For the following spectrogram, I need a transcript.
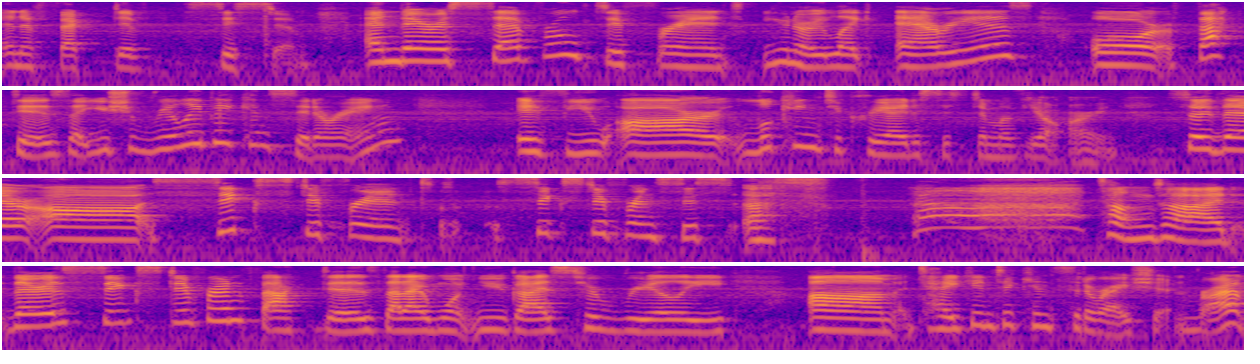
an effective system. And there are several different, you know, like areas or factors that you should really be considering if you are looking to create a system of your own. So there are six different six different systems. tongue tied. There is six different factors that I want you guys to really um, take into consideration, right?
